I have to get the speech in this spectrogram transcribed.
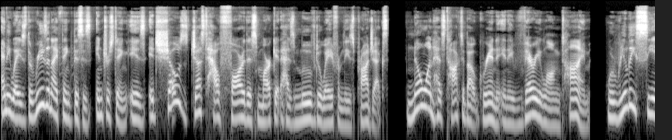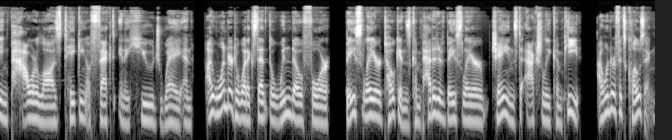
Anyways, the reason I think this is interesting is it shows just how far this market has moved away from these projects. No one has talked about Grin in a very long time, we're really seeing power laws taking effect in a huge way. And I wonder to what extent the window for base layer tokens, competitive base layer chains to actually compete, I wonder if it's closing.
